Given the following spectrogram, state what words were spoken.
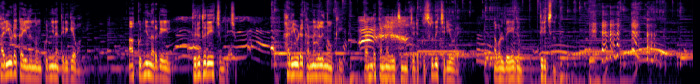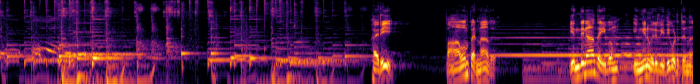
ഹരിയുടെ കയ്യിൽ നിന്നും കുഞ്ഞിനെ തിരികെ വാങ്ങി. ആ കുഞ്ഞു നിറകയിൽ തുരുതുരെ ചുംബിച്ചു. ഹരിയുടെ കണ്ണുകളിൽ നോക്കി തന്റെ കണ്ണുകൾ ചിമ്മിച്ചൊരു കുസൃതി ചിരിയോടെ അവൾ വേഗം തിരിച്ചു നടന്നു. ഹരി പാവം പെണ്ണാ അത്. എന്തിനാ ദൈവം ഇങ്ങനെ ഒരു വിധി കൊടുത്തെന്ന്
